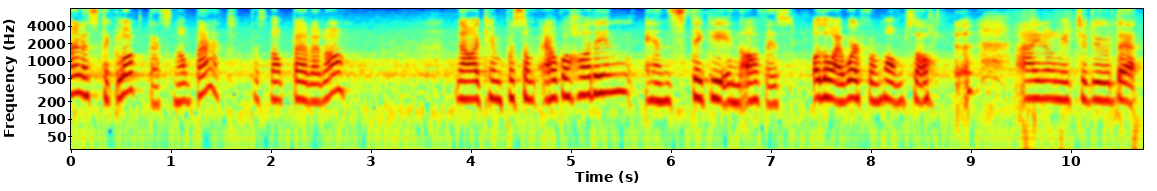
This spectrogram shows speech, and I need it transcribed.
Right, let's take a look. That's not bad. That's not bad at all. Now I can put some alcohol in and stick it in the office. Although I work from home, so I don't need to do that.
